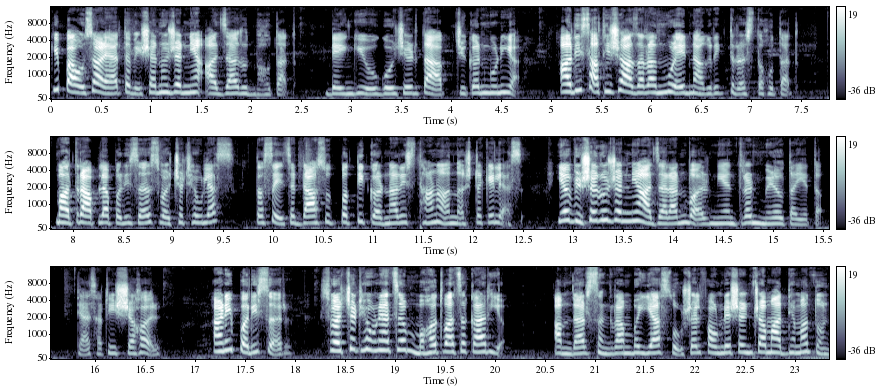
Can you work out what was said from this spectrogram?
की पावसाळ्यात विषाणूजन्य आजार उद्भवतात. डेंग्यू गोचिड ताप चिकनगुनिया आदी साथीच्या आजारांमुळे नागरिक त्रस्त होतात. मात्र आपला परिसर स्वच्छ ठेवल्यास तसेच डास उत्पत्ती करणारी स्थानं नष्ट केल्यास या विषाणूजन्य आजारांवर नियंत्रण मिळवता येतं. त्यासाठी शहर आणि परिसर स्वच्छ ठेवण्याचं महत्त्वाचं कार्य आमदार संग्राम भैया सोशल फाउंडेशनच्या माध्यमातून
